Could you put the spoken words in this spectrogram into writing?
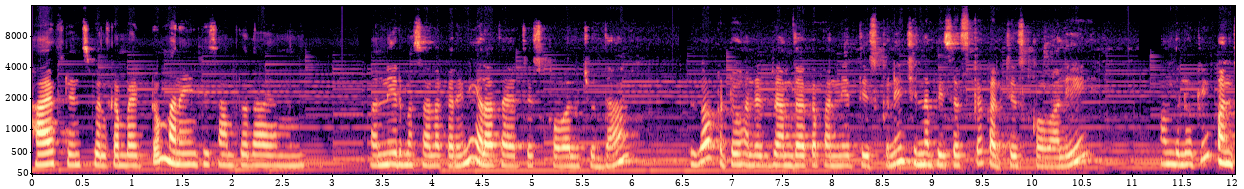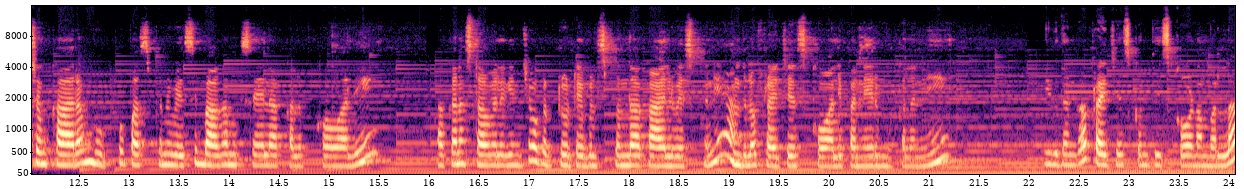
Hi friends welcome back to మన ఇంటి సాంప్రదాయం. పన్నీర్ మసాలా కర్రీని ఎలా తయారు చేసుకోవాలో చూద్దాం. ఇదిగో ఒక టూ హండ్రెడ్ గ్రామ్ దాకా పన్నీర్ తీసుకుని చిన్న పీసెస్గా కట్ చేసుకోవాలి. అందులోకి కొంచెం కారం ఉప్పు పసుపుని వేసి బాగా మిక్స్ అయ్యేలా కలుపుకోవాలి. పక్కన స్టవ్ వెలిగించి ఒక టూ టేబుల్ స్పూన్ దాకా ఆయిల్ వేసుకొని అందులో ఫ్రై చేసుకోవాలి పన్నీర్ ముక్కలన్నీ. ఈ విధంగా ఫ్రై చేసుకొని తీసుకోవడం వల్ల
